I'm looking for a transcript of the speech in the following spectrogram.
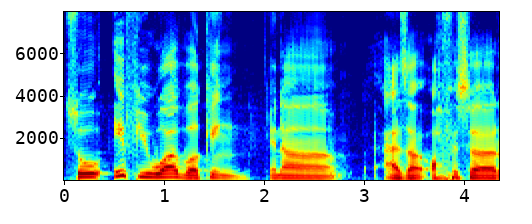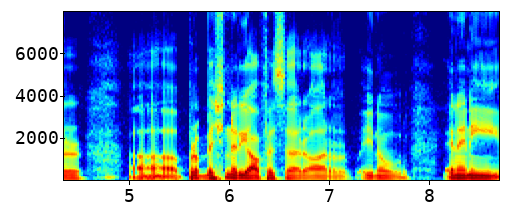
So if you are working in a as a officer, uh, probationary officer, or you know in any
